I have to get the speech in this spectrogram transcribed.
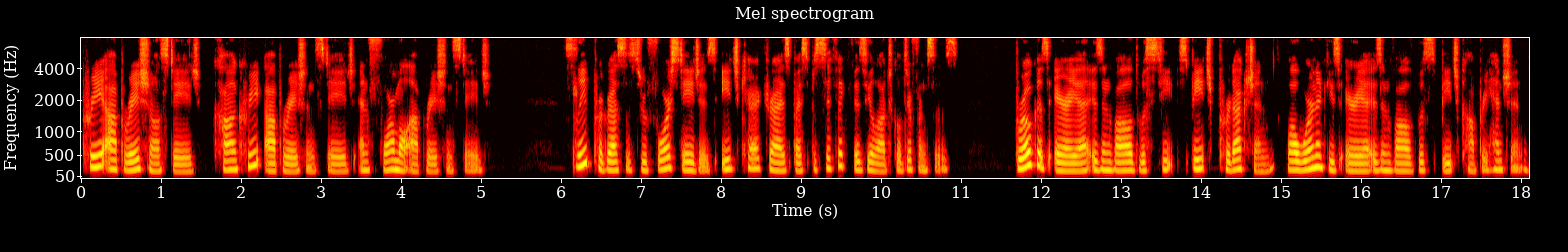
pre operational stage, concrete operation stage, and formal operation stage. Sleep progresses through four stages, each characterized by specific physiological differences. Broca's area is involved with speech production, while Wernicke's area is involved with speech comprehension.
